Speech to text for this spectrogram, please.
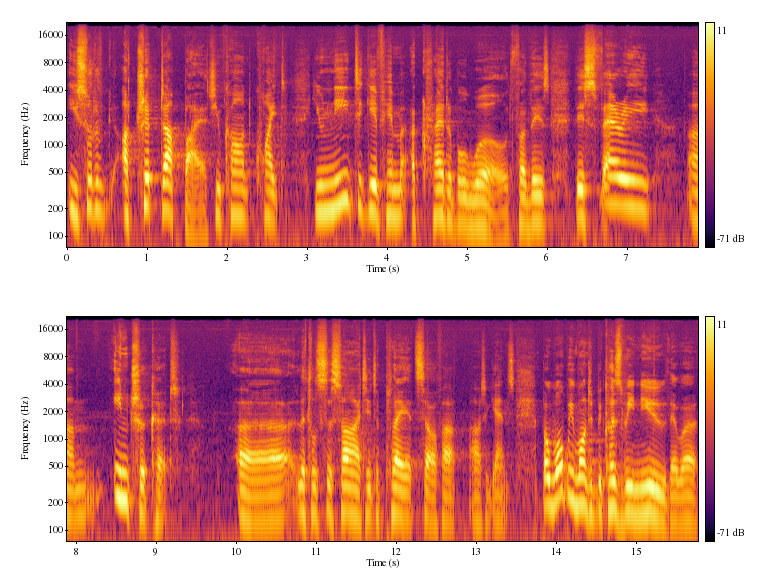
you sort of are tripped up by it. You can't quite. You need to give him a credible world for this this very um, intricate uh, little society to play itself out, out against. But what we wanted, because we knew there were,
